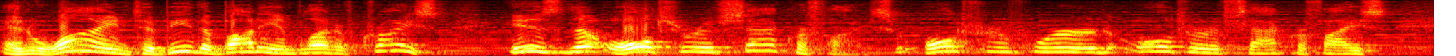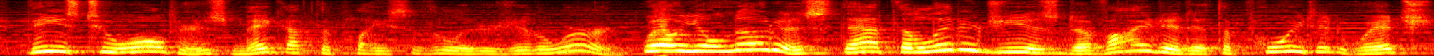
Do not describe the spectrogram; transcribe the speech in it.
and wine to be the body and blood of Christ, is the altar of sacrifice. Altar of Word, altar of sacrifice. These two altars make up the place of the liturgy of the Word. Well, you'll notice that the liturgy is divided at the point at which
